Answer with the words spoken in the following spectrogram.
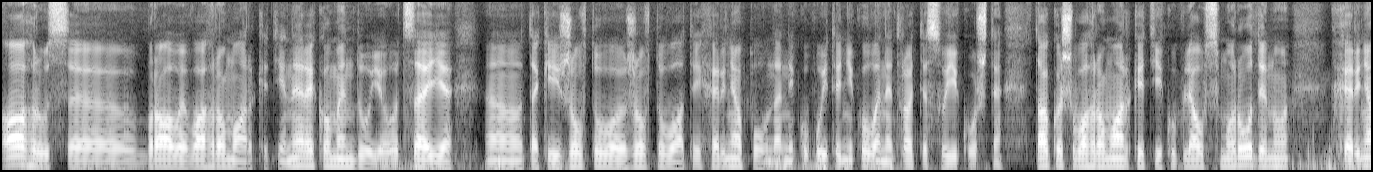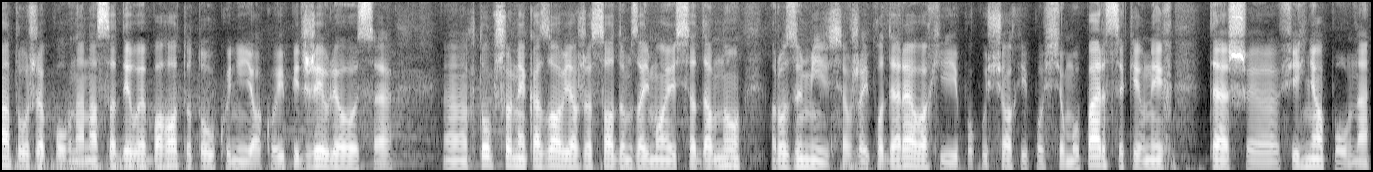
агрус, е, брали в агромаркеті. Не рекомендую. Оце є е, такий жовтово, жовтуватий херня повна. Не купуйте ніколи, не тратьте свої кошти. Також в агромаркеті купляв смородину, херня теж повна. Насадили багато, толку ніякого. І підживлювали все. Хто б що не казав, я вже садом займаюся давно, розуміюся вже і по деревах, і по кущах, і по всьому. Персики в них теж е, фігня повна.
